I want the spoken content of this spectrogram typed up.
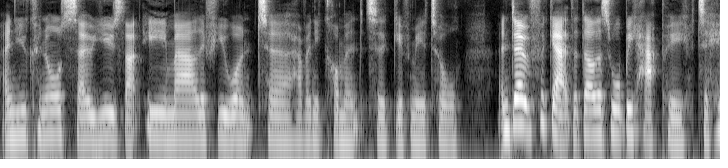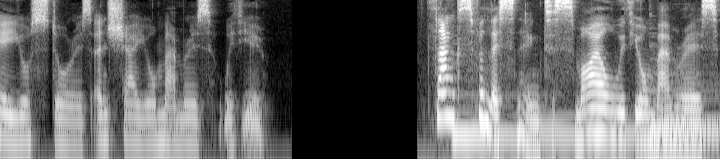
And you can also use that email if you want to have any comment to give me at all. And don't forget that others will be happy to hear your stories and share your memories with you. Thanks for listening to Smile with Your Memories.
